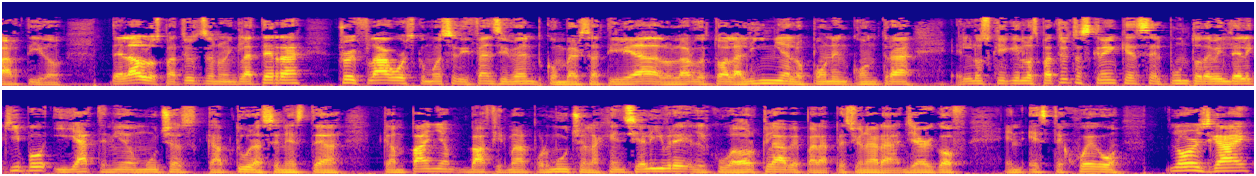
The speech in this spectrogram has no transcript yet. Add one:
partido. Del lado los Patriots de Nueva Inglaterra, Troy Flowers como ese defensive end con versatilidad a lo largo de toda la línea lo ponen contra eh, los que los Patriotas creen que es el punto débil del equipo y ha tenido muchas capturas en esta campaña. Va a firmar por mucho en la agencia libre, el jugador clave para presionar a Jared Goff en este juego. Lawrence Guy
